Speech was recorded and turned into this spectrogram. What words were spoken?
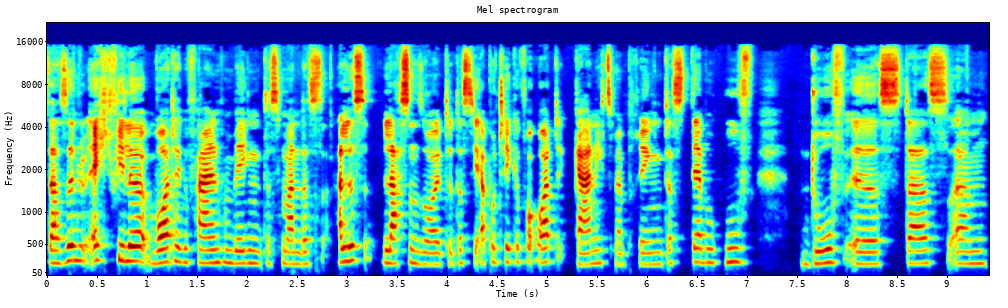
da sind echt viele Worte gefallen, von wegen, dass man das alles lassen sollte, dass die Apotheke vor Ort gar nichts mehr bringt, dass der Beruf doof ist, dass ähm,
